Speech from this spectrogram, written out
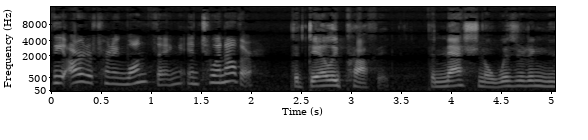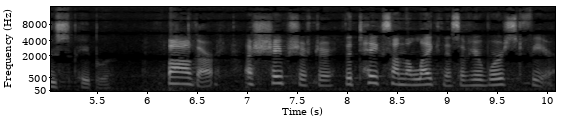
the art of turning one thing into another. The Daily Prophet, the national wizarding newspaper. Boggart, a shapeshifter that takes on the likeness of your worst fear.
